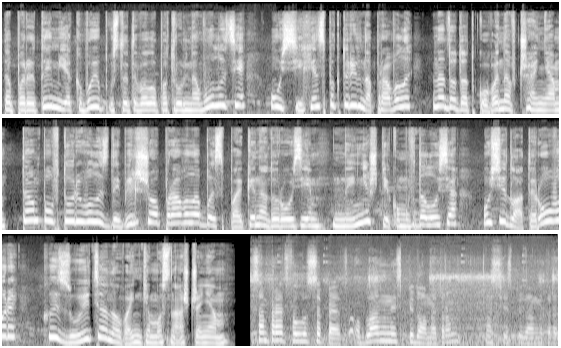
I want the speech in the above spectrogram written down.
Та перед тим, як випустити велопатруль на вулиці, усіх інспекторів направили на додаткове навчання. Там повторювали здебільшого правила безпеки на дорозі. Нині ж ті, кому вдалося осідлати ровери, хизуються новеньким оснащенням. Сам перед велосипед обладнаний спідометром. У нас є спідометр.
